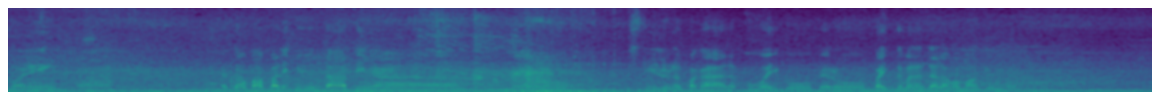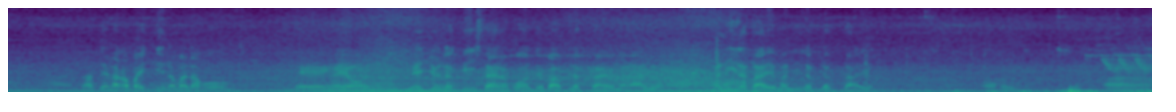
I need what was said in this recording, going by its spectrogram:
Morning. Ah, ito, babalik ko yung dating ah, estilo ng paghahanap buhay ko. Pero bike naman ang dala ko, mountain bike. Ah, dati nakabike din naman ako. Eh ngayon, medyo nag-base tayo ng konti, bablog tayo malayo. Manila tayo, Manila vlog tayo. Okay. Ah,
